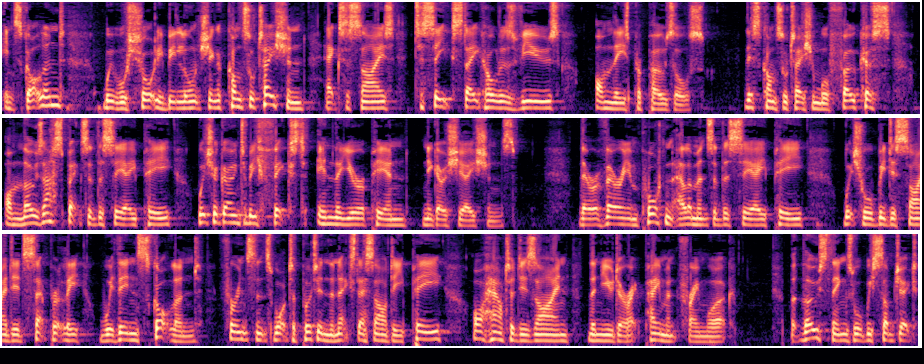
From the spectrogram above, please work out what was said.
In Scotland, we will shortly be launching a consultation exercise to seek stakeholders' views on these proposals. This consultation will focus on those aspects of the CAP which are going to be fixed in the European negotiations. There are very important elements of the CAP which will be decided separately within Scotland, for instance, what to put in the next SRDP or how to design the new direct payment framework. But those things will be subject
